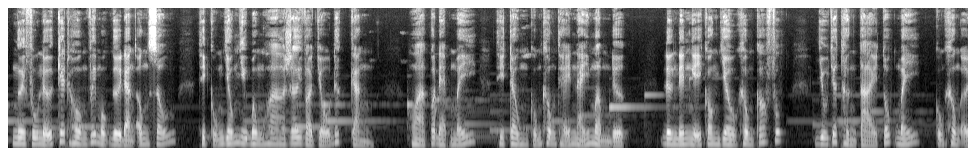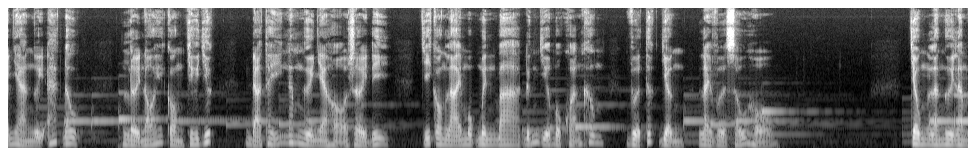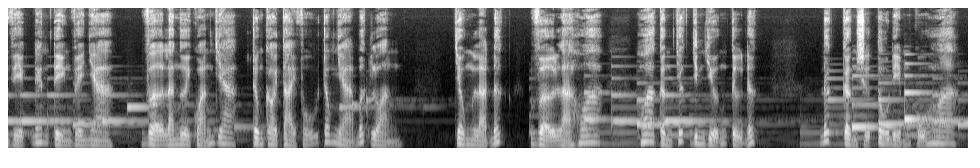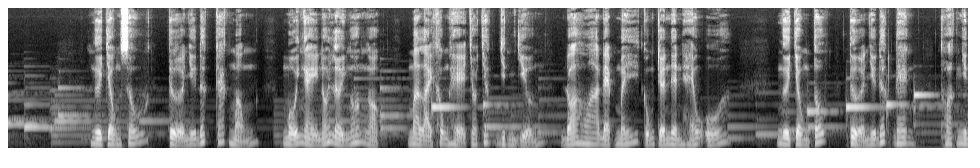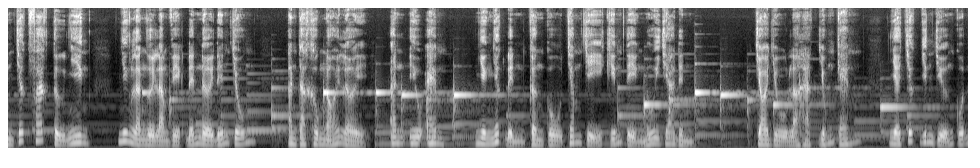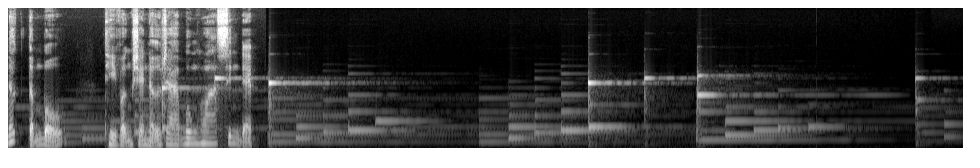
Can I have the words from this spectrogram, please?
Người phụ nữ kết hôn với một người đàn ông xấu thì cũng giống như bông hoa rơi vào chỗ đất cằn. Hoa có đẹp mấy thì trông cũng không thể nảy mầm được. Đừng nên nghĩ con dâu không có phúc, dù cho thần tài tốt mấy cũng không ở nhà người ác đâu. Lời nói còn chưa dứt, đã thấy năm người nhà họ rời đi, chỉ còn lại một mình bà đứng giữa một khoảng không, vừa tức giận lại vừa xấu hổ. Chồng là người làm việc đem tiền về nhà, vợ là người quản gia trông coi tài phú trong nhà bất loạn. Chồng là đất, vợ là hoa, hoa cần chất dinh dưỡng từ đất đất cần sự tô điểm của hoa người chồng xấu tựa như đất cát mỏng, mỗi ngày nói lời ngon ngọt mà lại không hề cho chất dinh dưỡng. Đóa hoa đẹp mấy cũng trở nên héo úa. Người chồng tốt tựa như đất đen, thoạt nhìn chất phát tự nhiên, nhưng là người làm việc đến nơi đến chốn. Anh ta không nói lời, anh yêu em, nhưng nhất định cần cù chăm chỉ kiếm tiền nuôi gia đình. Cho dù là hạt giống kém, nhờ chất dinh dưỡng của đất tẩm bổ thì vẫn sẽ nở ra bông hoa xinh đẹp.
